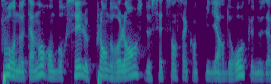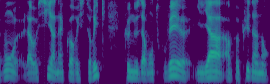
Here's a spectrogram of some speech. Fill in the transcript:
pour notamment rembourser le plan de relance de 750 milliards d'euros que nous avons, euh, là aussi un accord historique que nous avons trouvé euh, il y a un peu plus d'un an.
